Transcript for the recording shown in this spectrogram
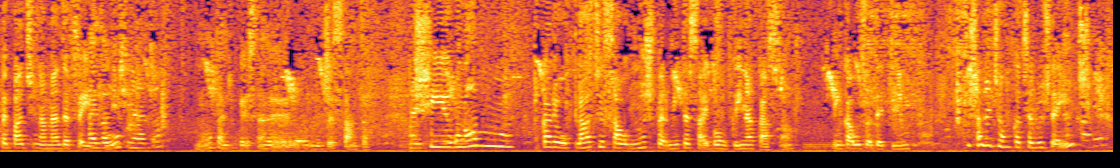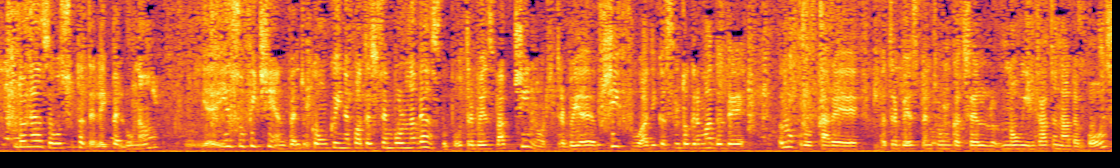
pe pagina mea de Ai Facebook. văzut cine a ta? Nu, pentru că este gestantă. Și un om care o place sau nu-și permite să aibă un câine acasă, din cauza de timp, își alege un cățeluș de aici, donează 100 de lei pe lună, e insuficient, pentru că un câine poate să se îmbolnăvească, po- trebuie vaccinuri, trebuie chip, adică sunt o grămadă de lucruri care trebuie pentru un cățel nou intrat în adăpost,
